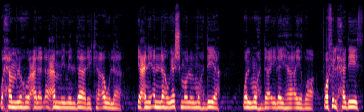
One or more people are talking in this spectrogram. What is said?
وحمله على الأعم من ذلك أولى يعني أنه يشمل المهدية والمهدى إليها أيضا. وفي الحديث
